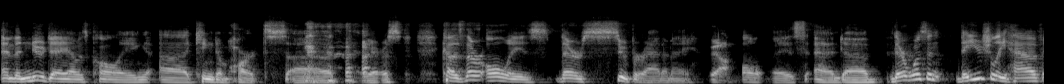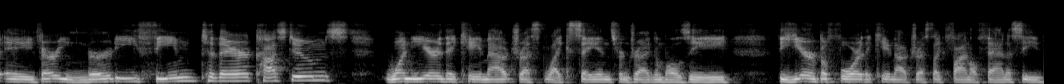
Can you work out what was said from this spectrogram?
and the New Day I was calling uh, Kingdom Hearts uh, players because they're always they're super anime. Yeah. Always. And uh, there wasn't they usually have a very nerdy theme to their costumes. One year they came out dressed like Saiyans from Dragon Ball Z the year before they came out dressed like Final Fantasy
